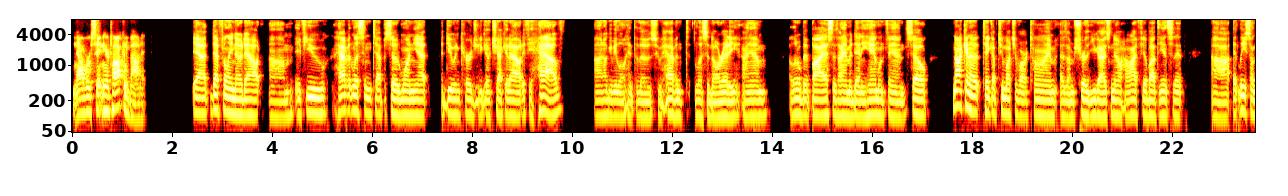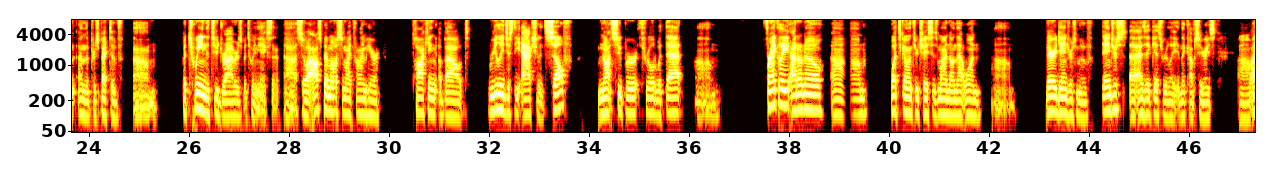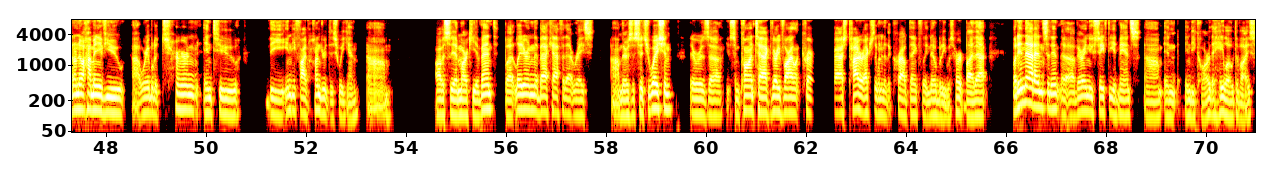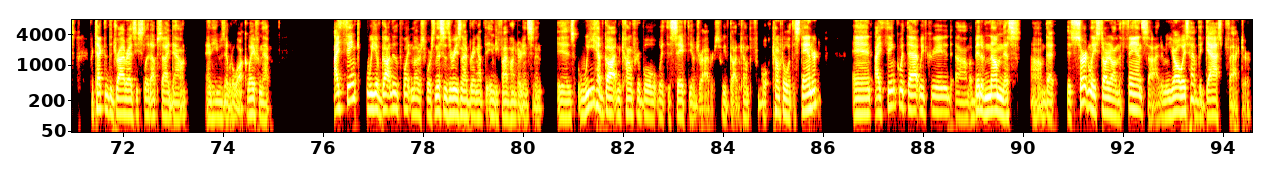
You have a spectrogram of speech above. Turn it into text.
now we're sitting here talking about it. Yeah, definitely, no doubt. Um, if you haven't listened to episode one yet, I do encourage you to go check it out. If you have, uh, and I'll give you a little hint to those who haven't listened already, I am a little bit biased as I am a Denny Hamlin fan. So, not going to take up too much of our time, as I'm sure that you guys know how I feel about the incident, uh, at least on, on the perspective um, between the two drivers between the accident. Uh, so, I'll spend most of my time here talking about really just the action itself. I'm not super thrilled with that. Um, frankly, I don't know um, what's going through Chase's mind on that one. Um, very dangerous move, dangerous uh, as it gets really in the Cup Series. Uh, I don't know how many of you uh, were able to turn into the Indy 500 this weekend. Um, obviously, a marquee event, but later in the back half of that race, um, there's a situation there was uh, some contact, very violent crash. Tire actually went into the crowd. Thankfully, nobody was hurt by that. But in that incident, a very new safety advance um, in IndyCar, the Halo device, protected the driver as he slid upside down, and he was able to walk away from that. I think we have gotten to the point in motorsports, and this is the reason I bring up the Indy 500 incident, is we have gotten comfortable with the safety of drivers. We've gotten comfortable comfortable with the standard. And I think with that, we've created um, a bit of numbness um, that is certainly started on the fan side. I mean, you always have the gasp factor,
